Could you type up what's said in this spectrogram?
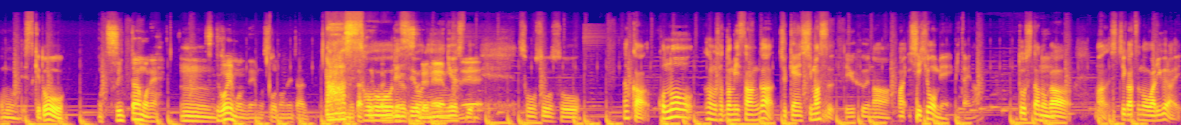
思うんですけどツイッターもね、うんすごいもんね、もうそのネタ。あーネタっていかそうですよねニュースでね。そうそうそうなんかこのその里見さんが受験しますっていう風な、まあ、意思表明みたいなとしたのが、まあ、7月の終わりぐらい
